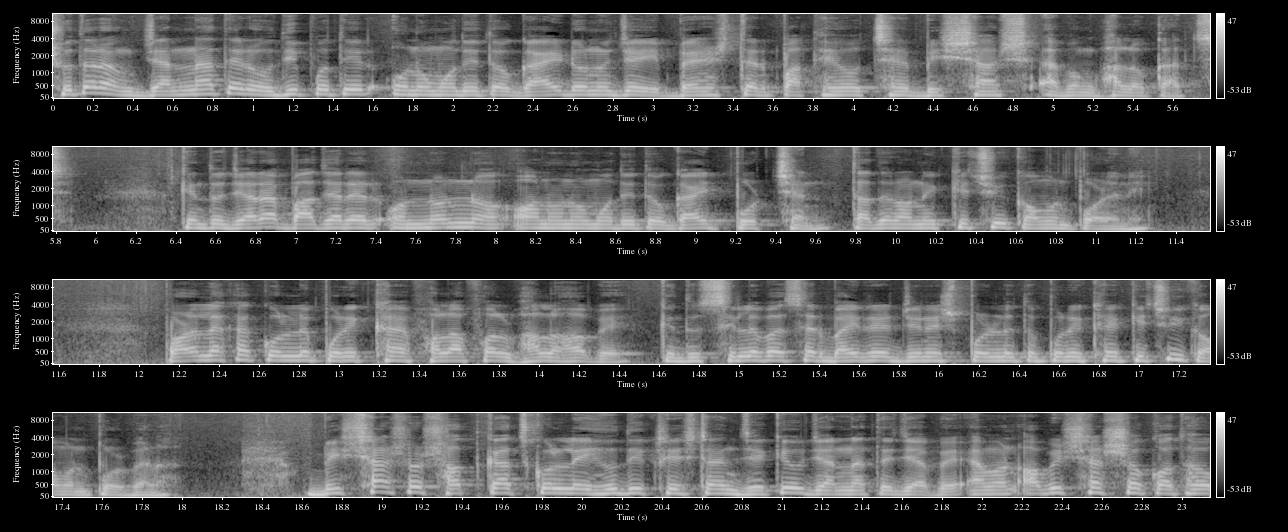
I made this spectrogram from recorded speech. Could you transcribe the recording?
সুতরাং জান্নাতের অধিপতির অনুমোদিত গাইড অনুযায়ী বেহেশতের পাথে হচ্ছে বিশ্বাস এবং ভালো কাজ। কিন্তু যারা বাজারের অন্যান্য অননুমোদিত গাইড পড়ছেন, তাদের অনেক কিছুই কমন পড়েনি। পড়ালেখা করলে পরীক্ষায় ফলাফল ভালো হবে, কিন্তু সিলেবাসের বাইরের জিনিস পড়লে তো পরীক্ষায় কিছুই কমন পড়বে না। বিশ্বাস ও সৎ কাজ করলে ইহুদি খ্রিস্টান যে কেউ জান্নাতে যাবে, এমন অবিশ্বাস্য কথাও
